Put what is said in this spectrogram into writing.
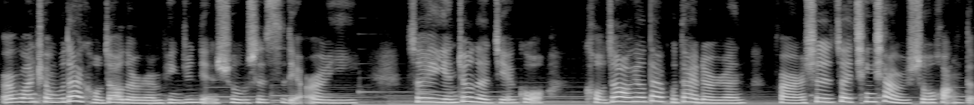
而完全不戴口罩的人，平均点数是四点二一，所以研究的结果，口罩要戴不戴的人，反而是最倾向于说谎的；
